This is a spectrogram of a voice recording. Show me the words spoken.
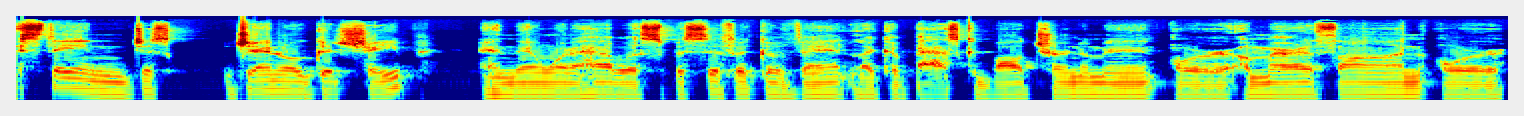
stay in just general good shape. And then when I have a specific event like a basketball tournament or a marathon or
